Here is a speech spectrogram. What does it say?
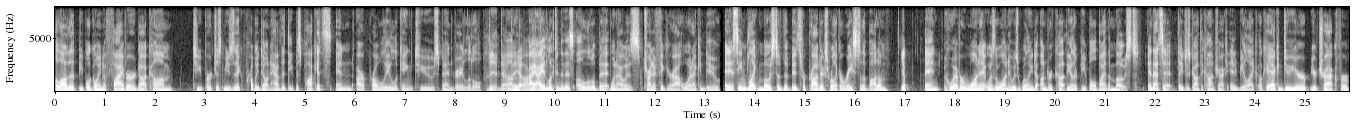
A lot of the people going to Fiverr.com to purchase music probably don't have the deepest pockets and are probably looking to spend very little. That um, they are. I, I looked into this a little bit when I was trying to figure out what I can do, and it seemed like most of the bids for projects were like a race to the bottom. Yep. and whoever won it was the one who was willing to undercut the other people by the most and that's it they just got the contract and it'd be like okay i can do your your track for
